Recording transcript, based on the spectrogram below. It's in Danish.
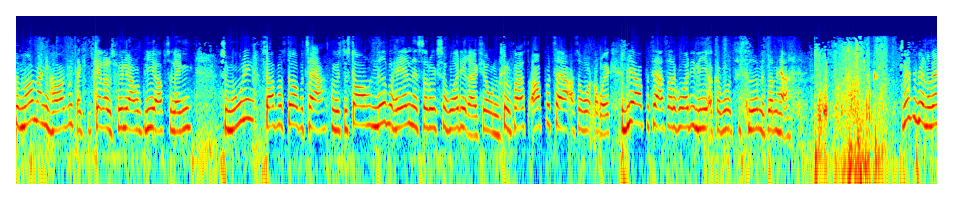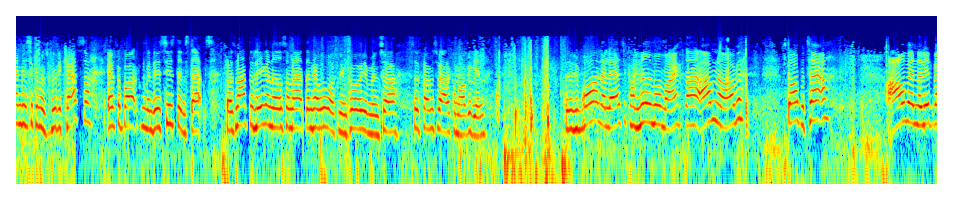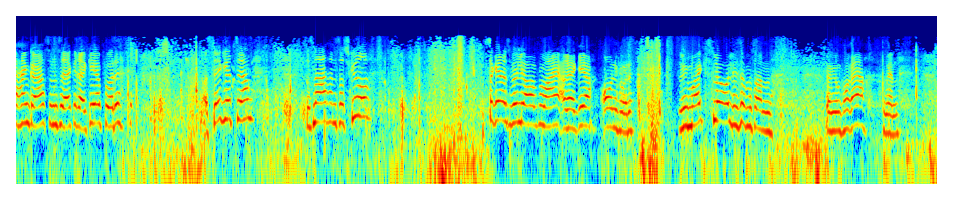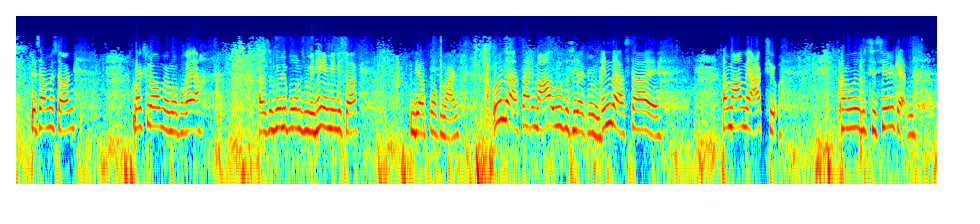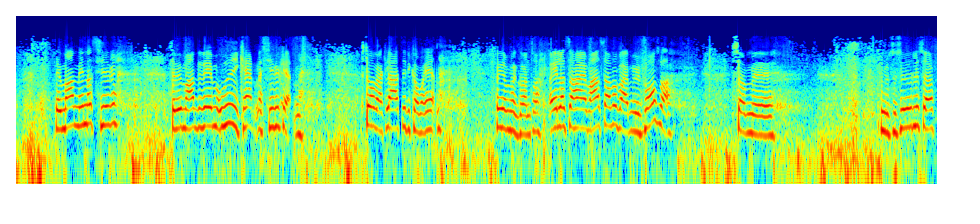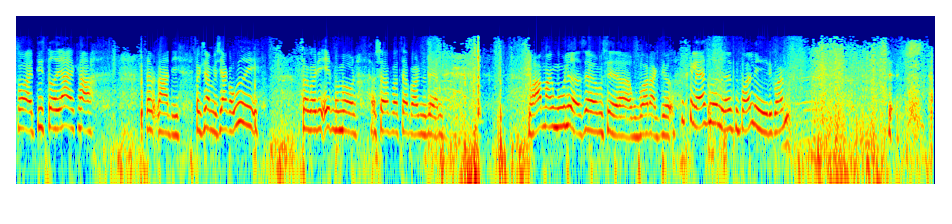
som målmand i hockey, der gælder det selvfølgelig om at blive op så længe som muligt. Sørg for at stå på tær, for hvis du står nede på hælene, så er du ikke så hurtig i reaktionen. Så skal du først op på tær, og så rundt og ryg. Hvis du bliver op på tær, så er det hurtigt lige at komme ud til siderne sådan her. Hvis det bliver nødvendigt, så kan man selvfølgelig kaste sig efter bolden, men det er sidste instans. For snart du ligger ned, som er den her udrustning på, jamen så, så er det fandme svært at komme op igen. Så hvis vi prøver at lade Lasse komme ned imod mig, så har jeg armene oppe, står på tær, afventer lidt, hvad han gør, sådan så jeg kan reagere på det. Og stikke lidt til ham. Så snart han så skyder, så gælder det selvfølgelig over for mig at reagere ordentligt på det. Så vi må ikke slå ligesom sådan, men vi må parere, men det er samme med stokken. Man må ikke slå, men man må parere. Og selvfølgelig bruge den som en helt almindelig stok, som de også bruger på markedet. Udendørs, så er det meget ude på cirklen. Indendørs, der, øh, der er meget mere aktiv. Kommer ud til cirkelkanten. Det er en meget mindre cirkel, så jeg vil meget bevæge mig ude i kanten af cirkelkanten. Stå og være klar til, at de kommer ind. For eksempel en kontra. Og ellers så har jeg meget samarbejde med mit forsvar, som, øh, som selvfølgelig sørger for, at de steder, jeg ikke har, dem har de. For eksempel, hvis jeg går ud i, så går de ind på mål og sørger for at tage bolden derinde. Du har mange muligheder, selvom man ser robotagtigt ud. Du skal Lasse ud og lede efter bolden i det grønne.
